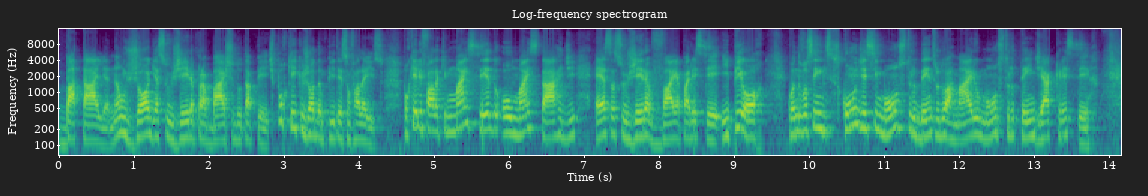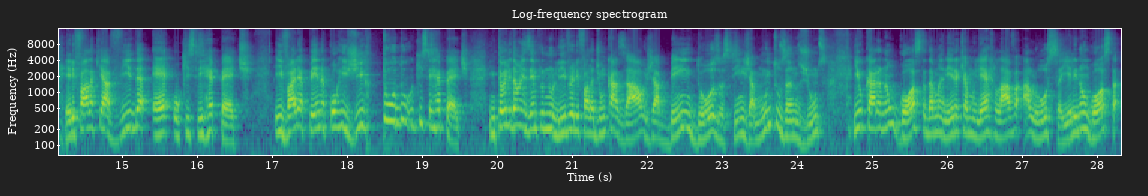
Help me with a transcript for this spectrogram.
batalha, não jogue a sujeira para baixo do tapete. Por que, que o Jordan Peterson fala isso? Porque ele fala que mais cedo ou mais tarde essa sujeira vai aparecer. E pior, quando você esconde esse monstro dentro do armário, o monstro tende a crescer. Ele fala que a vida é o que se repete e vale a pena corrigir tudo o que se repete. Então ele dá um exemplo no livro, ele fala de um casal já bem idoso assim, já muitos anos juntos, e o cara não gosta da maneira que a mulher lava a louça, e ele não gosta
